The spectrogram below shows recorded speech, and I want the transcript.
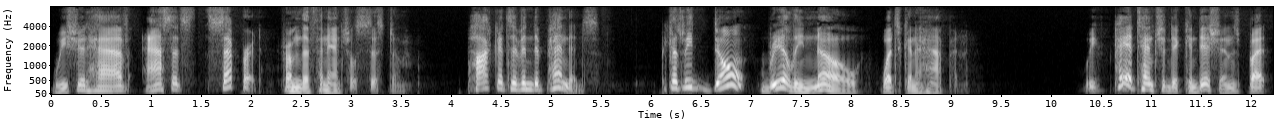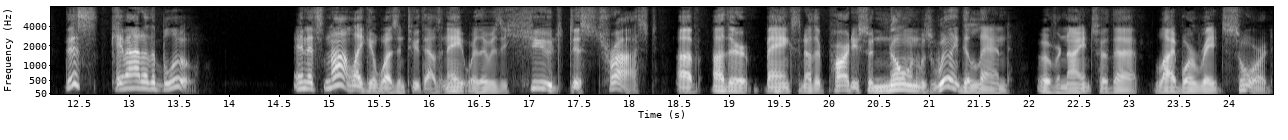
We should have assets separate from the financial system, pockets of independence, because we don't really know what's going to happen. We pay attention to conditions, but this came out of the blue. And it's not like it was in 2008 where there was a huge distrust of other banks and other parties, so no one was willing to lend overnight, so the LIBOR rate soared.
